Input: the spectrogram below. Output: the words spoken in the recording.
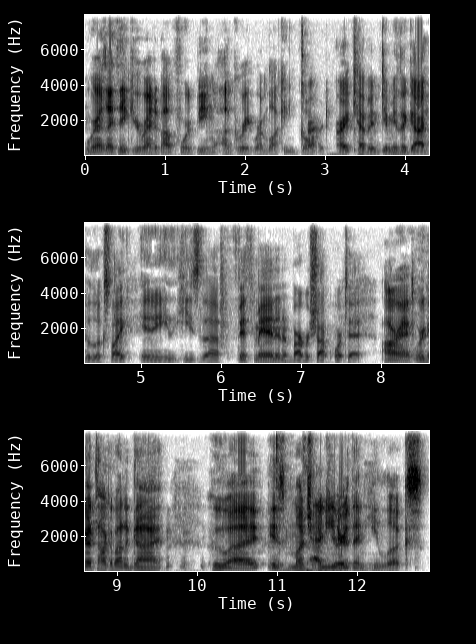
Whereas I think you're right about Ford being a great run blocking guard. all right, Kevin, give me the guy who looks like and he, he's the fifth man in a barbershop quartet. All right, we're going to talk about a guy who uh, is much meaner than he looks.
